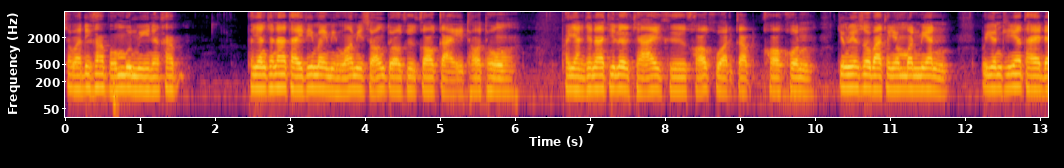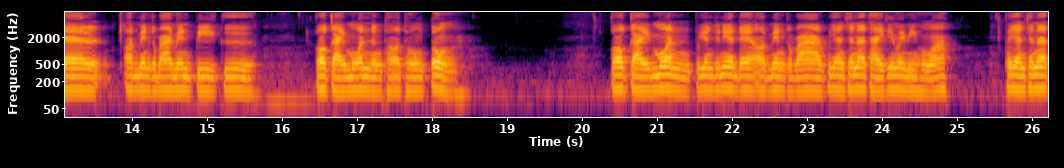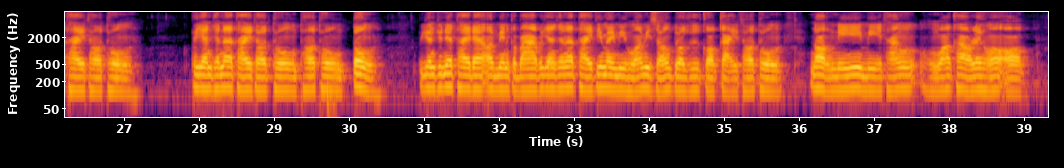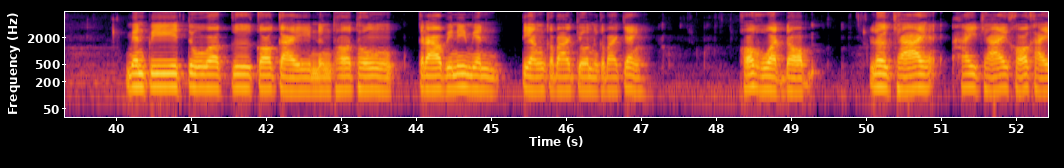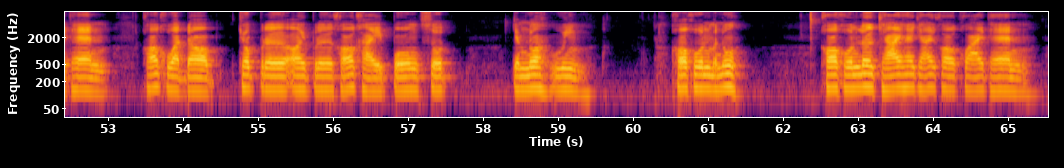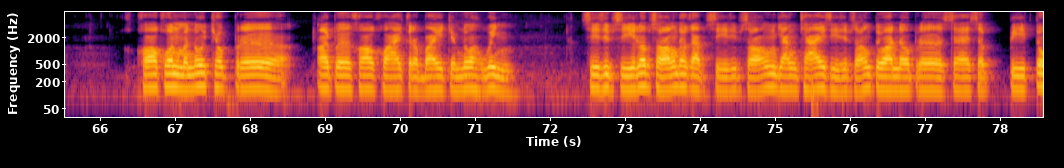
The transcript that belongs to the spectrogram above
สวัสดีครับผมบุญมีนะครับ พยัญชนะไทยที่ไม่มีหัวมีสองตัวคือกอไก่ทอทง พยัญชนะที่เลิกใช้คือขอขวดกับคอคนจงเรียโซบาขยมบอนเมียนพยัญชนะไทยแดออดเมียนกบายเมียนปีคือกอไก่มวนหนึ่งทอทงต้งกอไก่มวนพยัญชนะแดออดเมียนกบาพยัญชนะไทยที่ไม่มีหัว พยัญชนะไทยทอทง พยัญชนะไทยทอทงทอทงต้งพยัญชนะไทยแดออเมียนกบาพยัญชนะไทยที่ไม่มีหัวมีสองตัวคือกอไก่ทอทง นอกนี้มีทั้งหัวเข้าและหัวออก เมียนปีตัวคือกอไก่หนึ่งทอทง กราวปีนี้เมียนเตียงกบาโจนกบาแจ้ง ขอขวดดอบ เลิกใช้ให้ใช้ขอไข่แทน ขอขวดดอบ ชบเปรออ้อยเปรอขอไข่โปงสด จำนวนวิ่ง คอคนมนุษย์ คอคนเลิกใช้ให้ใช้คอควายแทน คอคนมนุษย์ชบเปรอออยเปอรอคอควายกระใบจำนวนวิ่ง 44ลบ2เท่ากับ 42 ยังใช้ 42 ตัวเนเปรอแซสปีโต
